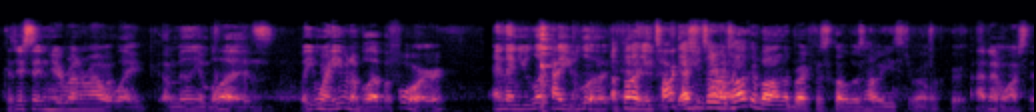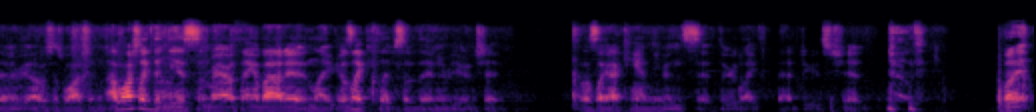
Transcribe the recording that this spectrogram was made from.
Because you're sitting here running around with like a million bloods, but you weren't even a blood before. And then you look how you look. I thought you talk. that's what you they were talking about on the Breakfast Club was how he used to run with Crips. I didn't watch the interview. I was just watching. I watched like the oh. Diaz Samaro thing about it, and like it was like clips of the interview and shit. I was like, I can't even sit through like that dude's shit. But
